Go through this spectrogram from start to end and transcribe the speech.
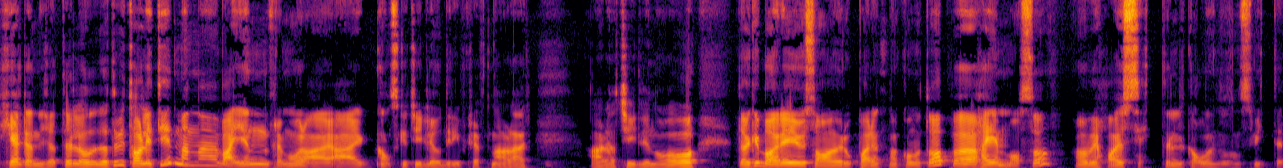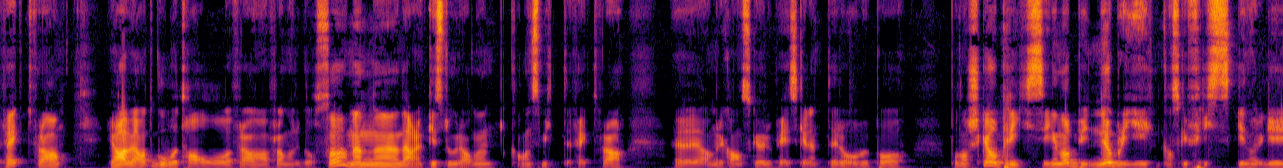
Helt enig, Kjetil. Og dette vil ta litt tid, men eh, veien fremover er, er ganske tydelig, og drivkreftene er der, er der tydelig nå. Og det er jo ikke bare i USA og Europa renten har kommet opp, eh, her hjemme også. Og vi har jo sett en, en sånn smitteeffekt fra Ja, vi har hatt gode tall fra, fra Norge også, men eh, det er nok i stor grad en, en smitteeffekt fra amerikanske og europeiske renter over på, på norske. Og prisingen nå begynner å bli ganske frisk i Norge i,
